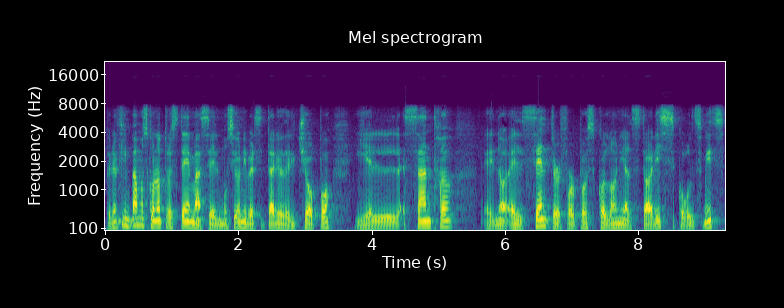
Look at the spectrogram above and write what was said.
Pero en fin, vamos con otros temas. El Museo Universitario del Chopo y el Centro eh, no, el Center for Post-Colonial Studies, Goldsmiths,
